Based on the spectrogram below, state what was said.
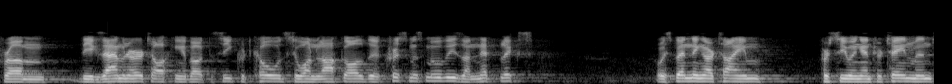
from the Examiner talking about the secret codes to unlock all the Christmas movies on Netflix. Are we spending our time pursuing entertainment,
